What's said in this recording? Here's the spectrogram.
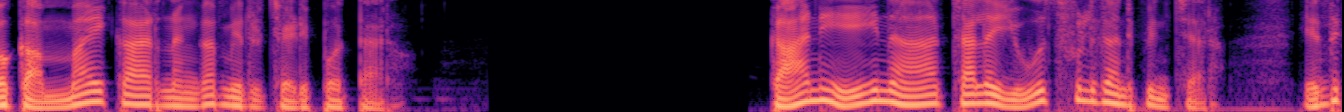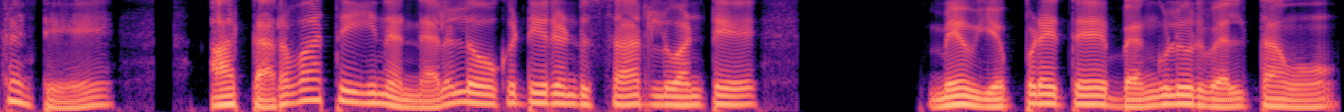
ఒక అమ్మాయి కారణంగా మీరు చెడిపోతారు. కాని ఈయన చాలా యూస్ఫుల్గా అనిపించారు. ఎందుకంటే ఆ తర్వాత ఈయన నెలలో ఒకటి రెండు సార్లు అంటే మేం ఎప్పుడైతే బెంగుళూరు వెళ్తామో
